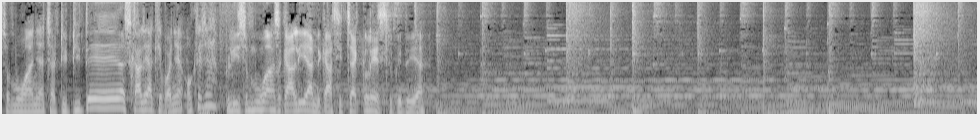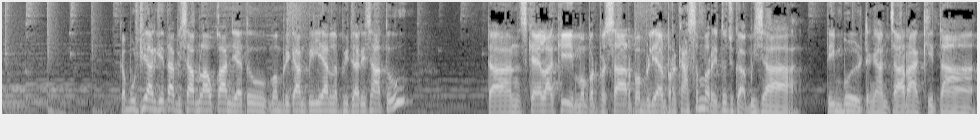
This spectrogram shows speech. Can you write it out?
semuanya jadi detail sekali akibatnya. Oke saya beli semua sekalian dikasih checklist begitu ya. Kemudian kita bisa melakukan yaitu memberikan pilihan lebih dari satu. Dan sekali lagi memperbesar pembelian per customer itu juga bisa timbul dengan cara kita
